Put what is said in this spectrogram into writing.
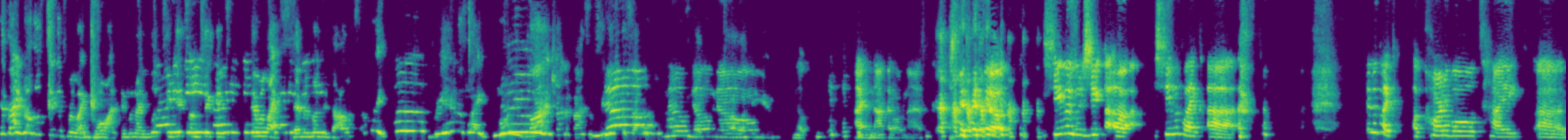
Because I know those tickets were like gone, and when I looked to get some tickets, they were like seven hundred dollars. I'm like, Brianna's like, no. blind trying to find some tickets No, no, no, no. you. I am not that organized. so she was she uh she looked like uh it looked like a carnival type uh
